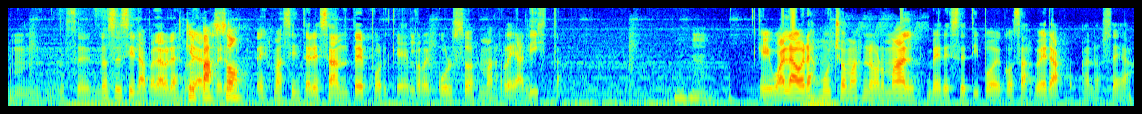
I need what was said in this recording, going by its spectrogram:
mm, No sé, no sé si la palabra es ¿Qué real, pasó? pero es más interesante porque el recurso es más realista. Que igual ahora es mucho más normal ver ese tipo de cosas, ver a, a, no sé, a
